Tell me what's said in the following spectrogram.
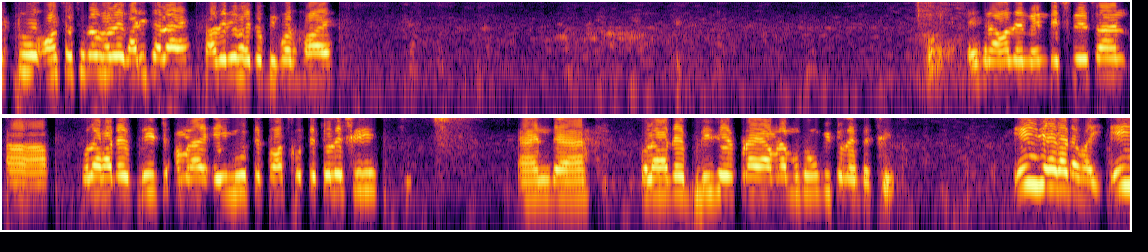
একটু অসচেতন ভাবে গাড়ি চালায়, তাদেরই হয়তো বিপদ হয়। এখানে আমাদের মেন ডেস্টিনেশন কোলাঘাটের ব্রিজ আমরা এই মুহূর্তে ক্রস করতে চলেছি। অ্যান্ড কোলাঘাটের ব্রিজের প্রায় আমরা মুখোমুখি চলে এসেছি। এই জায়গাটা ভাই, এই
